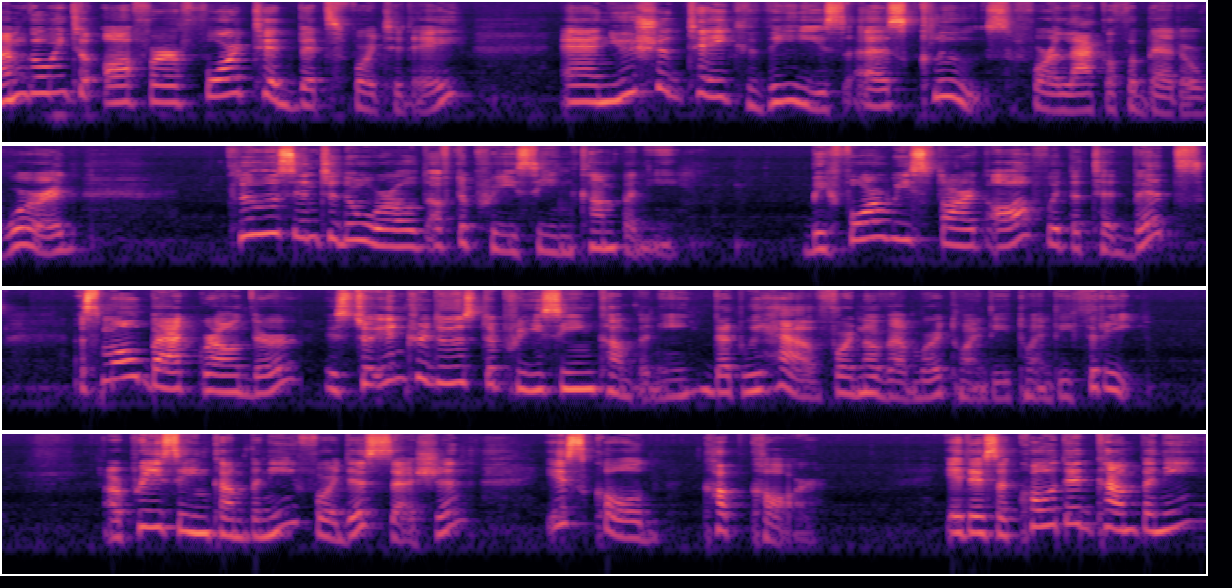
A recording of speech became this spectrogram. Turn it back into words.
I'm going to offer four tidbits for today, and you should take these as clues, for lack of a better word, clues into the world of the pre-seen company. Before we start off with the tidbits, a small backgrounder is to introduce the pre-seen company that we have for November 2023. Our pre-seen company for this session is called Cupcar. It is a quoted company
